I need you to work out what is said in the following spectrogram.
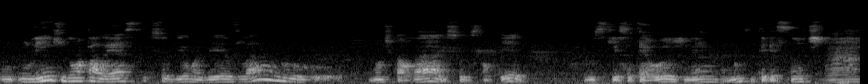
Um, um link de uma palestra que o senhor deu uma vez lá no Monte Calvário, sobre São Pedro, não esqueço até hoje, né? É muito interessante. Uhum.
